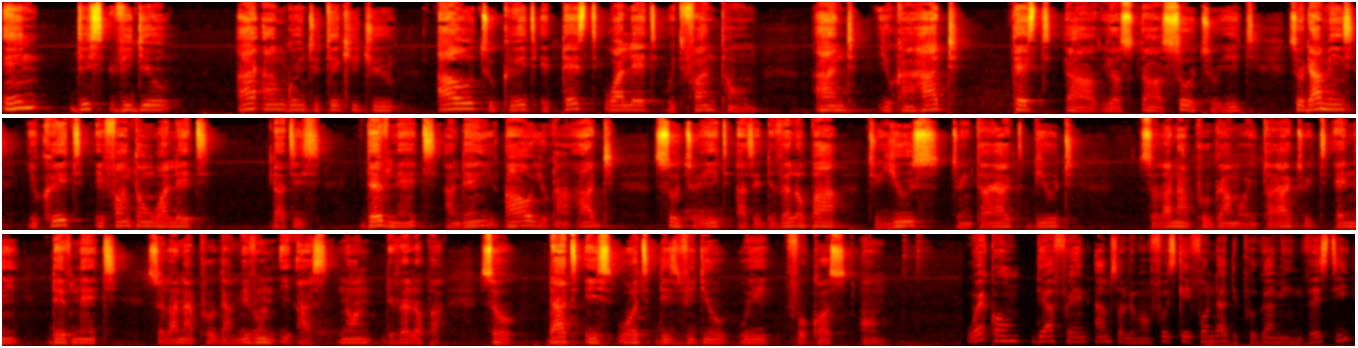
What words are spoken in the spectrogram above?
In this video, I am going to take you through how to create a test wallet with Phantom and you can add test uh, your uh, SOL to it. So that means you create a Phantom wallet that is DevNet and then how you can add SOL to it as a developer to use to interact, build Solana program or interact with any DevNet Solana program, even as non-developer. So that is what this video will focus on. Welcome, dear friend. I'm Solomon Foskaay, founder of dProgramming University,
